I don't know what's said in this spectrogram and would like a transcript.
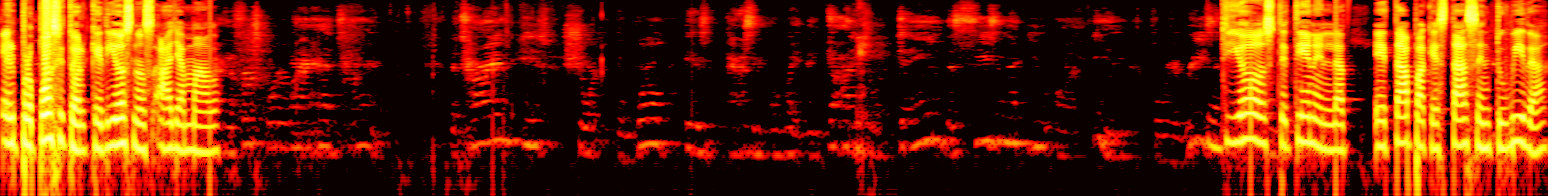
el propósito al que Dios nos ha llamado. Dios te tiene en la etapa que estás en tu vida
